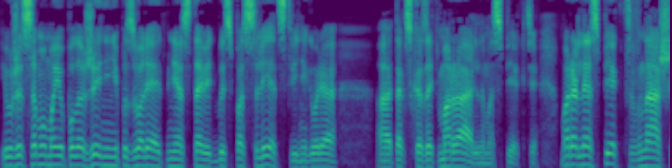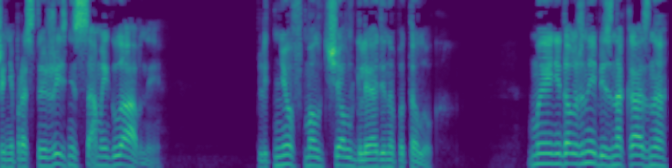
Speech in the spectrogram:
и уже само мое положение не позволяет мне оставить без последствий, не говоря о, так сказать, моральном аспекте. Моральный аспект в нашей непростой жизни самый главный». Плетнев молчал, глядя на потолок. «Мы не должны безнаказанно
